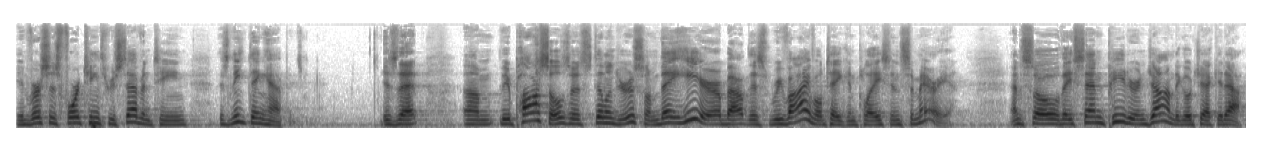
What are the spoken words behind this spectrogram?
in verses 14 through 17, this neat thing happens, is that um, the apostles are still in Jerusalem. They hear about this revival taking place in Samaria. And so they send Peter and John to go check it out.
